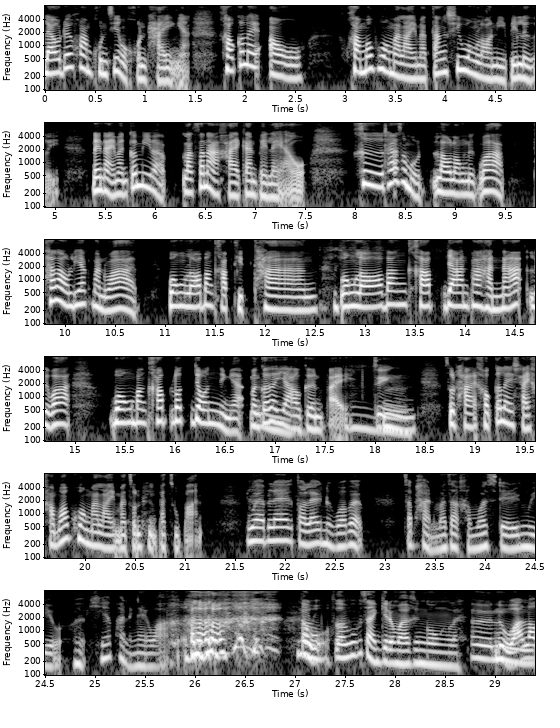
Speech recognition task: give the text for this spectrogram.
แล้วด้วยความคุ้นชินของคนไทยอย่างเงี้ยเขาก็เลยเอาคำว่าพวงมาลัยมาตั้งชื่อวงล้อนี้ไปเลยไหนๆมันก็มีแบบลักษณะคล้ายกันไปแล้ว คือถ้าสมมติเราลองนึกว่า ถ้าเราเรียกมันว่าวงล้อบังคับทิศทาง วงล้อบังคับ ยานพาหนะหรือว่าวงบังคับรถยนต์อย่างเงี้ยมันก็จะยาวเกินไปจริงอืมสุดท้ายเขาก็เลยใช้คำว่าพวงมาลัยมาจนถึงปัจจุบัน แวบแรกตอนแรกนึกว่าแบบจะผ่านมาจากคำว่า steering wheel เออเฮียผ่านยังไงวะตอนตอนพูดภาษาอังกฤษออกมาคืองงเลยเออหรือว่าเรา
